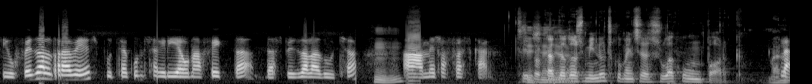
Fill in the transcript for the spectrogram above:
si ho fes al revés, potser aconseguiria un efecte, després de la dutxa, Mhm. eh, més refrescant. Sí, Sí, però cap de dos minuts comença a suar com un porc. Clar,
